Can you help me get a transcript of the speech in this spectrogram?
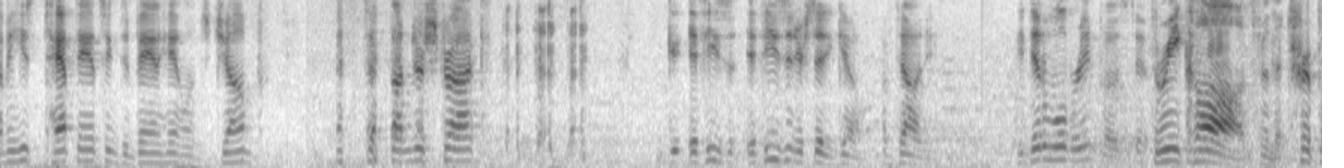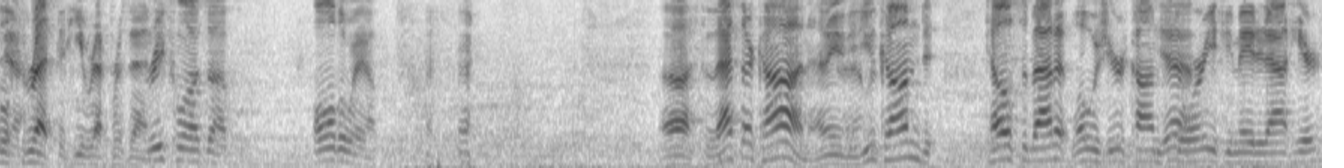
I mean, he's tap dancing to Van Halen's "Jump," to "Thunderstruck." If he's if he's in your city, go. I'm telling you. He did a Wolverine pose too. Three claws for the triple Yeah. threat that he represents. Three claws up, all the way up. Uh, so that's our con. I mean, That did you was- come? Tell us about it. What was your con Yeah. story if you made it out here?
